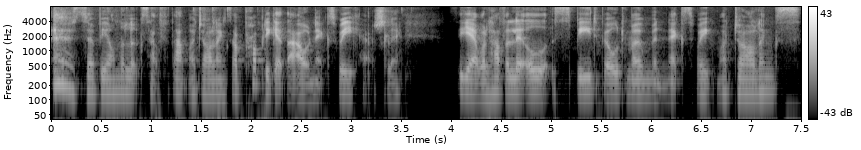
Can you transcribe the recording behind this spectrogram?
do. so be on the looks out for that, my darlings. I'll probably get that out next week, actually. So yeah, we'll have a little speed build moment next week, my darlings.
